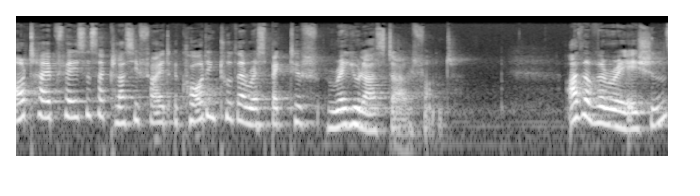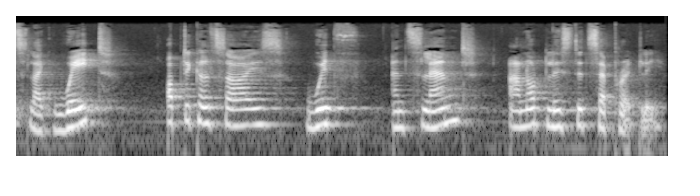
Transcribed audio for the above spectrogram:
All typefaces are classified according to their respective regular style font. Other variations like weight, Optical size, width, and slant are not listed separately.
